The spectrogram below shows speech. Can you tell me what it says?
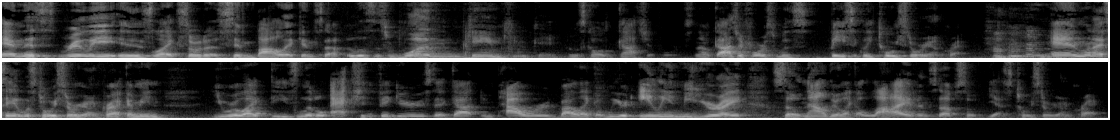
and this really is like sort of symbolic and stuff. It was this one GameCube game. It was called Gotcha Force. Now, Gotcha Force was basically Toy Story on crack. and when I say it was Toy Story on crack, I mean you were like these little action figures that got empowered by like a weird alien meteorite. So now they're like alive and stuff. So yes, Toy Story on crack.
